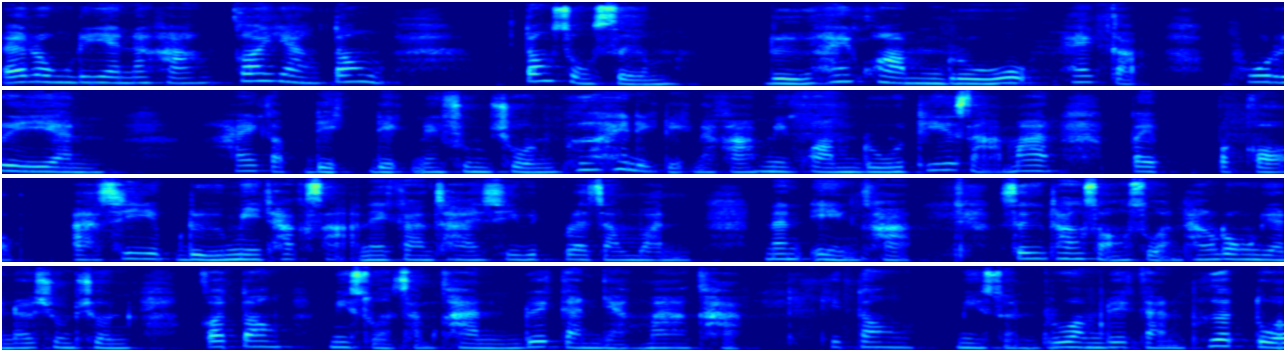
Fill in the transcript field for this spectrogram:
และโรงเรียนนะคะก็ยังต้องต้องส่งเสริมหรือให้ความรู้ให้กับผู้เรียนให้กับเด็กๆในชุมชนเพื่อให้เด็กๆนะคะ มีความรู้ที่สามารถไปประกอบ อาชีพ หรือมีทักษะในการใช้ชีวิตประจำวันนั่นเองค่ะ ซึ่งทั้งสองส่วนทั้งโรงเรียนและชุมชนก็ต้องมีส่วนสำคัญด้วยกันอย่างมากค่ะ ที่ต้องมีส่วนร่วมด้วยกันเพื่อตัว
